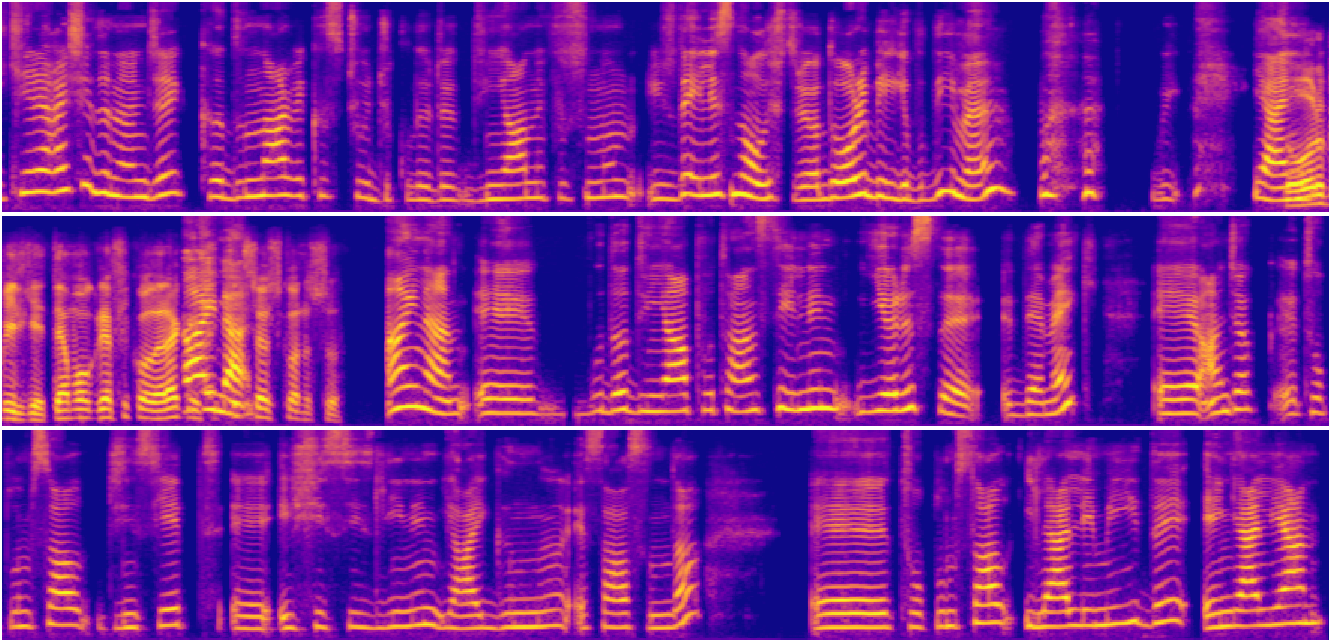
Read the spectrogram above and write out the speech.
Bir kere her şeyden önce kadınlar ve kız çocukları dünya nüfusunun yüzde ellisini oluşturuyor. Doğru bilgi bu değil mi? Yani Doğru bilgi. Demografik olarak eşitlik aynen. söz konusu. Aynen. E, bu da dünya potansiyelinin yarısı demek. E, ancak e, toplumsal cinsiyet e, eşitsizliğinin yaygınlığı esasında e, toplumsal ilerlemeyi de engelleyen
